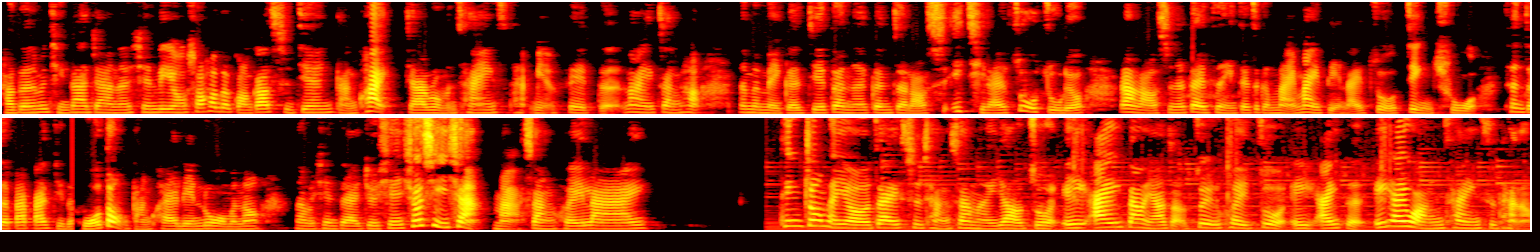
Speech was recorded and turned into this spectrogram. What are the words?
好的，那么请大家呢，先利用稍后的广告时间，赶快加入我们蔡因斯坦免费的那一账号。那么每个阶段呢，跟着老师一起来做主流，让老师呢带着你在这个买卖点来做进出。趁着八八节的活动，赶快联络我们哦。那么现在就先休息一下，马上回来。听众朋友，在市场上呢，要做 AI，当然要找最会做 AI 的 AI 王蔡因斯坦哦。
